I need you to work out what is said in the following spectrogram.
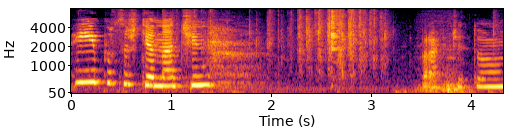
И по същия начин. Прахчето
